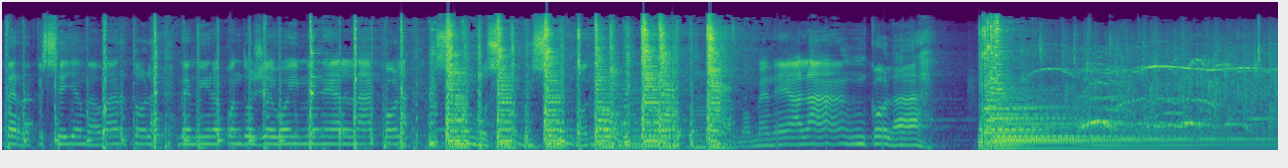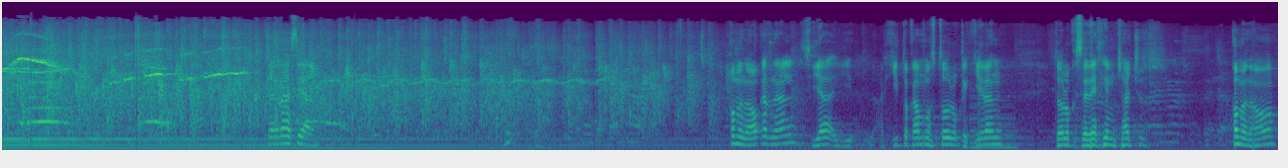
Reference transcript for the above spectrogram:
perra que se llama Bartola, me mira cuando llevo y menea la cola, diciendo sí, diciendo no, no menea la cola. Muchas gracias. ¿Cómo no, carnal? Si ya aquí tocamos todo lo que quieran, todo lo que se deje, muchachos. ¿Cómo no?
